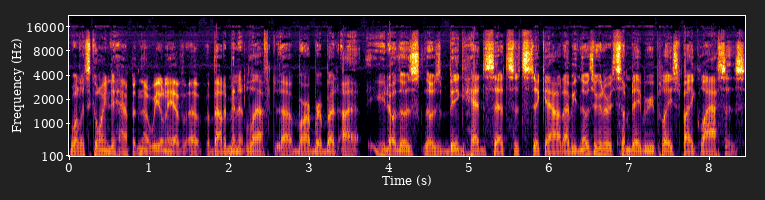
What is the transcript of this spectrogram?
Well, it's going to happen. Though we only have uh, about a minute left, uh, Barbara. But uh, you know those those big headsets that stick out. I mean, those are going to someday be replaced by glasses.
